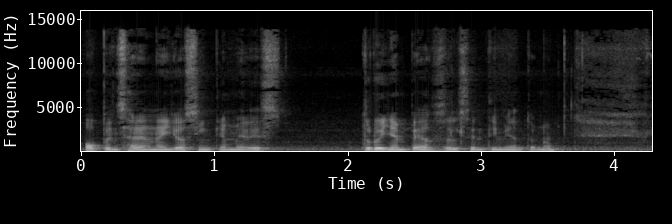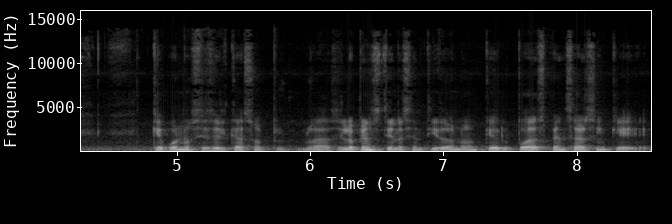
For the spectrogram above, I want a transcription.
o pensar en ello sin que me destruyan pedazos el sentimiento, ¿no? Que bueno, si es el caso, pues, o sea, si lo piensas tiene sentido, ¿no? Que lo puedas pensar sin que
